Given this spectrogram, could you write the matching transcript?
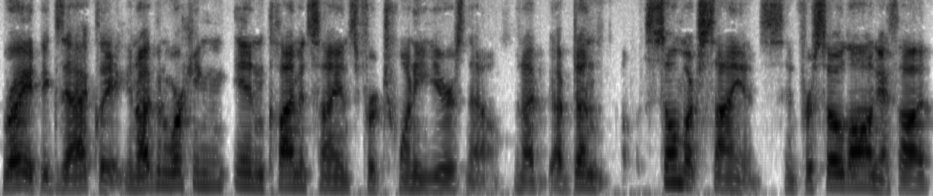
Right, exactly. You know, I've been working in climate science for 20 years now, and I've I've done so much science, and for so long I thought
